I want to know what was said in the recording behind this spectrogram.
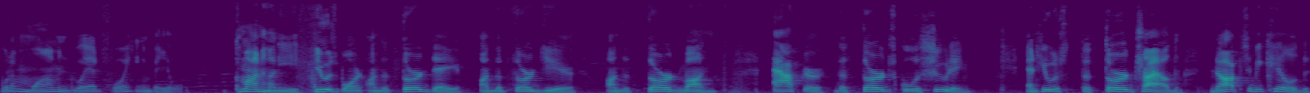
What are mom and dad fighting about? Come on, honey. He was born on the third day, on the third year, on the third month, after the third school shooting, and he was the third child not to be killed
